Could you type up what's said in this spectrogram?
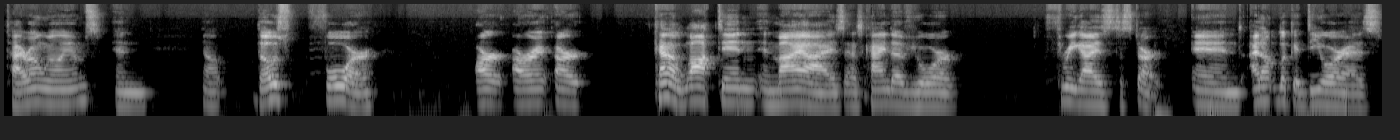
Tyrone Williams, and you know those four are are are kind of locked in in my eyes as kind of your three guys to start. And I don't look at Dior as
